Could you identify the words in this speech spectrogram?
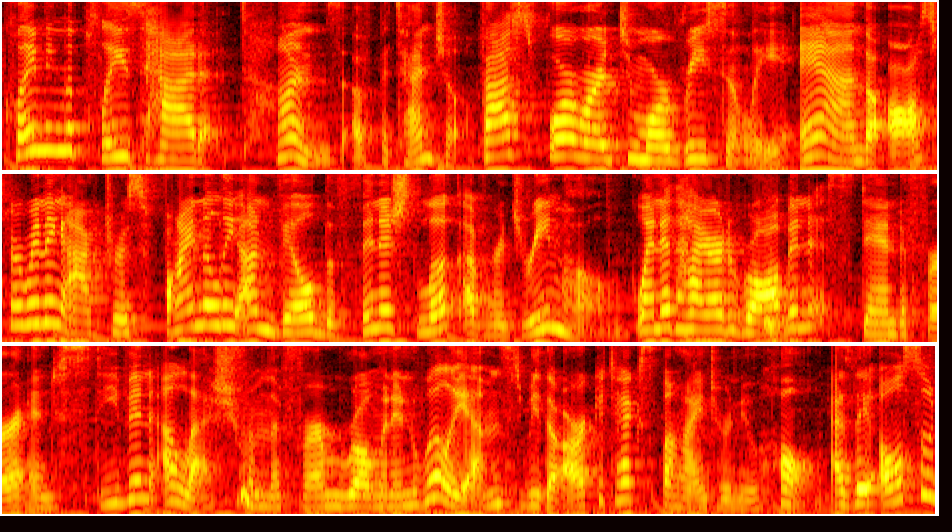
claiming the place had tons of potential. Fast forward to more recently, and the Oscar-winning actress finally unveiled the finished look of her dream home. Gwyneth hired Robin Standefer and Stephen Alesch from the firm Roman & Williams to be the architects behind her new home, as they also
